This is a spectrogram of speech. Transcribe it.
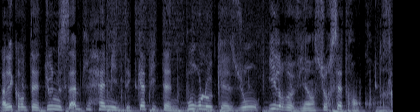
avec en tête Younes Abdelhamid, capitaine pour l'occasion. Il revient sur cette rencontre.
